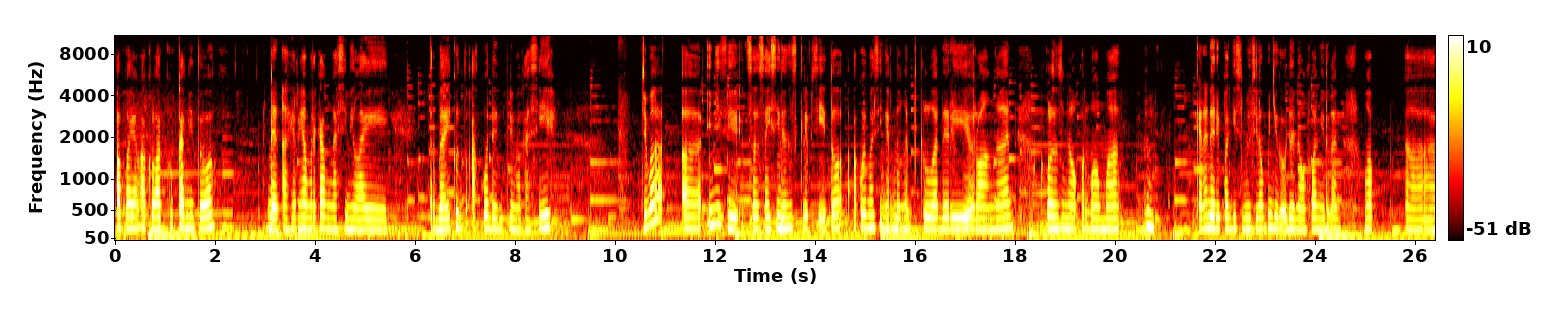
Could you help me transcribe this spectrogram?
apa yang aku lakukan itu. Dan akhirnya mereka mengasih nilai terbaik untuk aku dan terima kasih. Cuma uh, ini sih selesai sidang skripsi itu aku masih ingat banget keluar dari ruangan. Aku langsung nelpon mama. Karena dari pagi sebelum sidang pun juga udah nelpon gitu kan. Maaf uh,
